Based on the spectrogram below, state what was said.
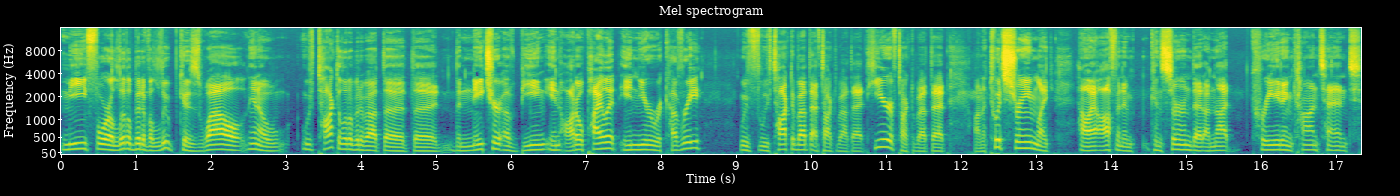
me for a little bit of a loop because while you know we've talked a little bit about the the the nature of being in autopilot in your recovery we've we've talked about that i've talked about that here i've talked about that on the twitch stream like how i often am concerned that i'm not creating content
